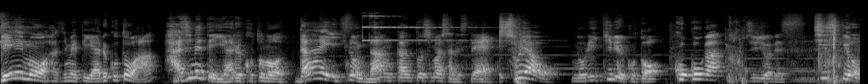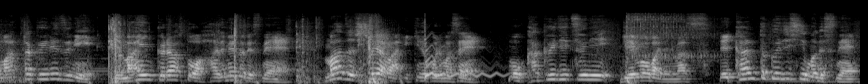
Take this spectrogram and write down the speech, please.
ゲームを始めてやることは？初めてやることの第一の難関としましたですね、初夜を乗り切ること。ここが重要です。知識を全く入れずに、マインクラフトを始めるとですね、まず初夜は生き残れません。もう確実にゲームオーバーになります。え監督自身もですね、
